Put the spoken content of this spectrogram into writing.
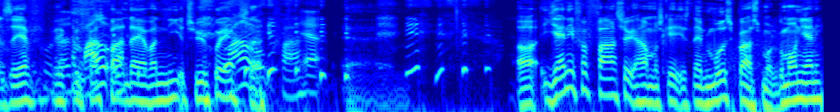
Altså, jeg fik det Meget første barn, da jeg var 29, ikke? Meget ung far. Ja. Og Janni fra Farsø har måske sådan et modspørgsmål. Godmorgen, Janni.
